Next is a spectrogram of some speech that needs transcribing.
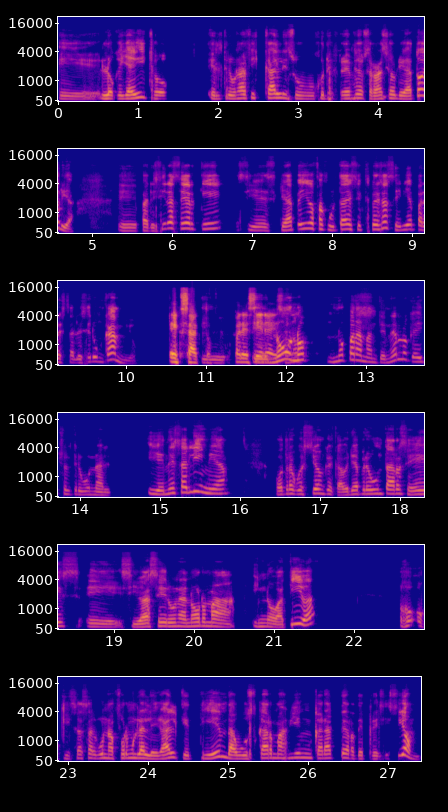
eh, lo que ya ha dicho el Tribunal Fiscal en su jurisprudencia de observancia obligatoria. Eh, pareciera ser que si es que ha pedido facultades expresas sería para establecer un cambio. Exacto, pareciera no, eso, ¿no? no para mantener lo que ha dicho el tribunal. Y en esa línea, otra cuestión que cabría preguntarse es si va a ser una norma innovativa o, quizás alguna fórmula legal que tienda a buscar más bien un carácter de precisión.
